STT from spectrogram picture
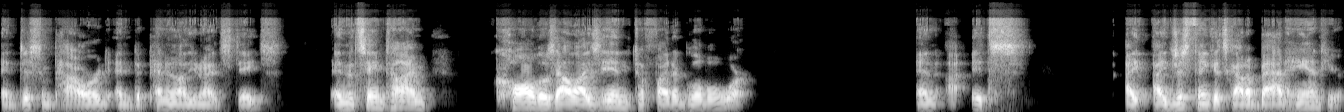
and disempowered and dependent on the United States, and at the same time call those allies in to fight a global war. And it's, I, I just think it's got a bad hand here.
